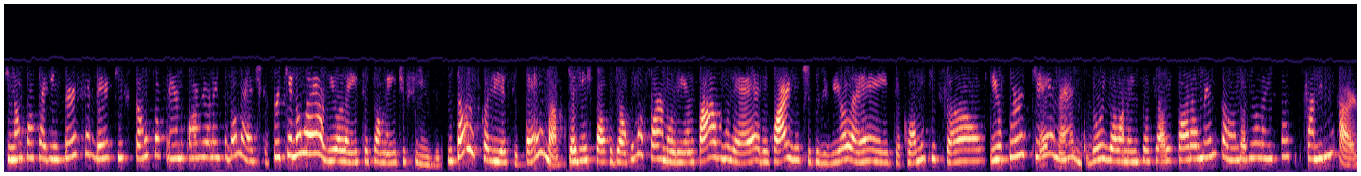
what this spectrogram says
que não conseguem perceber que estão sofrendo com a violência doméstica, porque não é a violência somente física. Então eu escolhi esse tema que a gente possa de alguma forma orientar as mulheres quais os tipos de violência, como que são e o porquê, né, do isolamento social estar aumentando a violência familiar.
